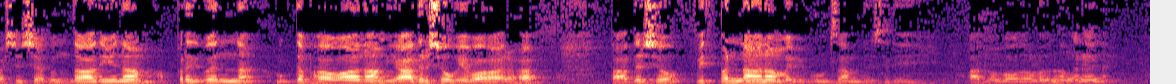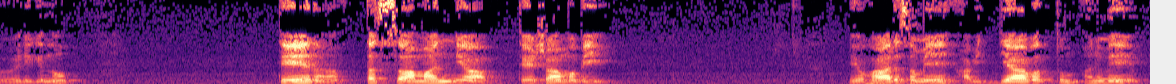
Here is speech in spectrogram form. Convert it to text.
പശുശകുന്താദീനാം അപ്രതിപന്ന മുഗ്ധഭാവാനാം യാദൃശോ വ്യവഹാര താദൃശോ വിത്പന്നാനാം വിപുംസാം ദൃശ്യതേ ആത്മബോധമുള്ളവനും അങ്ങനെ തന്നെ വിവരിക്കുന്നു. തേന തത്സാമാന്യ തേഷാമപി. വ്യവഹാരസമയെ അവിദ്യാവത്വം അനുമേയം.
